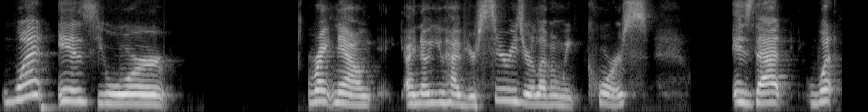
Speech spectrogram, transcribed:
What is your right now, I know you have your series, your 11 week course. Is that what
